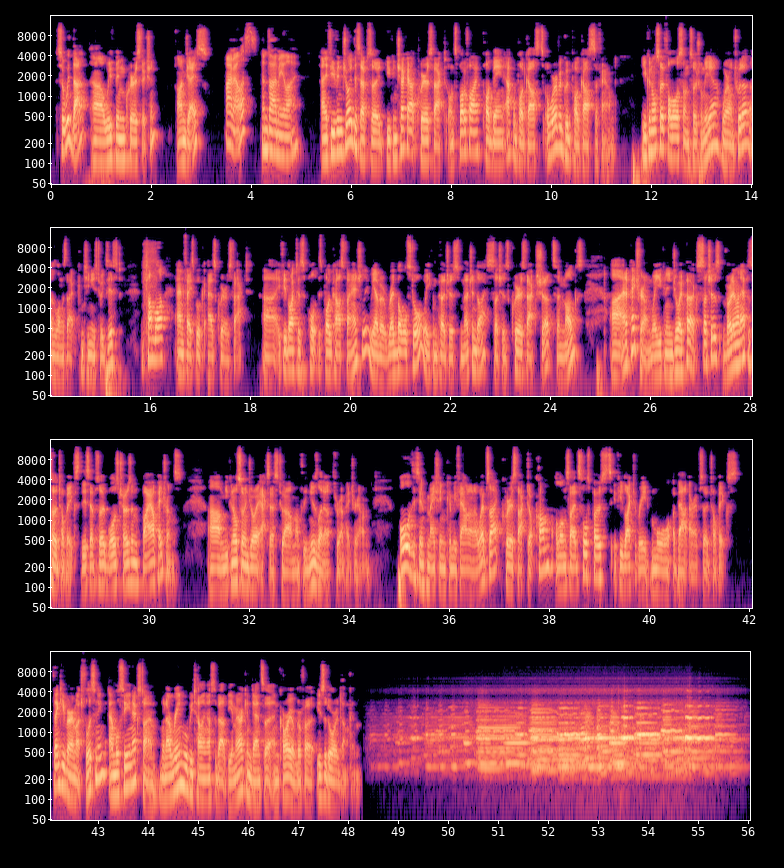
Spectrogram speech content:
So with that, uh, we've been Queer as Fiction. I'm Jace. I'm Alice. and I'm Eli. And if you've enjoyed this episode, you can check out Queer as Fact on Spotify, Podbean, Apple Podcasts, or wherever good podcasts are found. You can also follow us on social media. We're on Twitter, as long as that continues to exist, Tumblr, and Facebook as Queer as Fact. Uh, if you'd like to support this podcast financially, we have a Redbubble store where you can purchase merchandise such as Queer as Fact shirts and mugs, uh, and a Patreon where you can enjoy perks such as voting on episode topics. This episode was chosen by our patrons. Um, you can also enjoy access to our monthly newsletter through our Patreon. All of this information can be found on our website, queerasfact.com, alongside source posts if you'd like to read more about our episode topics. Thank you very much for listening, and we'll see you next time when Irene will be telling us about the American dancer and choreographer Isadora Duncan.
